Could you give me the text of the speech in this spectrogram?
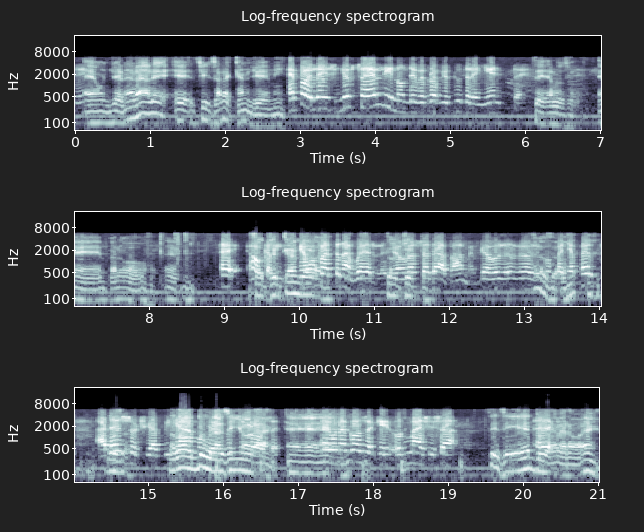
Sì. è un generale, e ci sarà Cangemi. E poi lei, signor Selli, non deve proprio chiudere niente. Sì, lo so, eh, però... eh, Eh, ho capito, cercando- abbiamo fatto una guerra, sto abbiamo cercando- passato la fame, abbiamo Lo so. compagnia bella, Lo adesso so. ci Però è abbiniamo dura, signora, cose. eh. È una cosa che ormai si sa, sì, sì, è dura Eh, però, eh.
